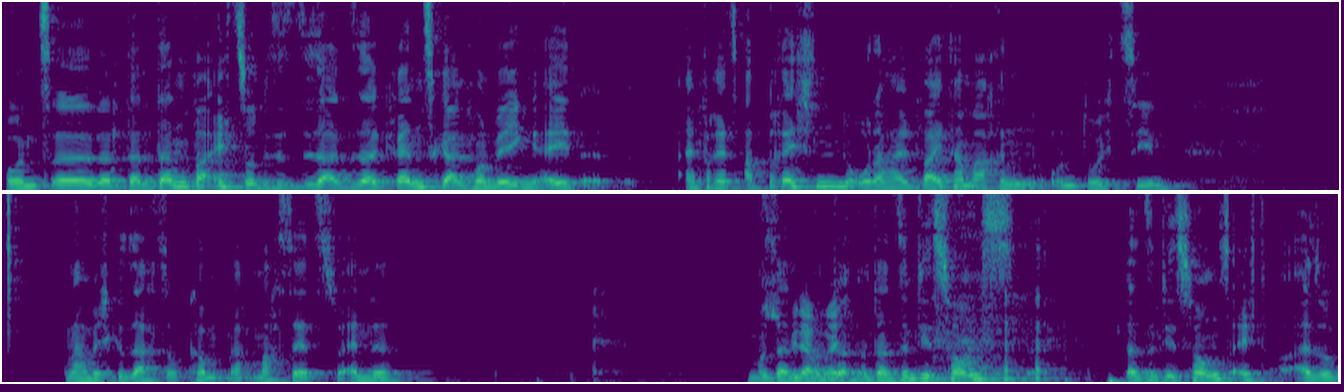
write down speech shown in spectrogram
Und äh, dann, dann war echt so dieser, dieser Grenzgang von wegen, ey, einfach jetzt abbrechen oder halt weitermachen und durchziehen. Und dann habe ich gesagt, so komm, mach- mach's jetzt zu Ende. Und dann, und, und dann sind die Songs, dann sind die Songs echt, also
